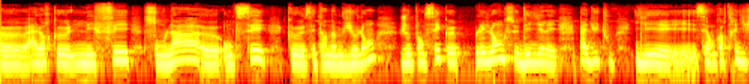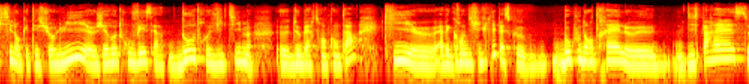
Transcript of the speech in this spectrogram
euh, alors que les faits sont là, euh, on sait que c'est un homme violent, je pensais que les langues se déliraient. Pas du tout. Il est, c'est encore très difficile d'enquêter sur lui. J'ai retrouvé d'autres victimes euh, de Bertrand Cantat qui, euh, avec grande difficulté, parce que beaucoup d'entre elles euh, disparaissent,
